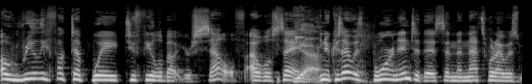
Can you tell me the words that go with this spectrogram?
a really fucked up way to feel about yourself, I will say. Yeah. You know, because I was born into this and then that's what I was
